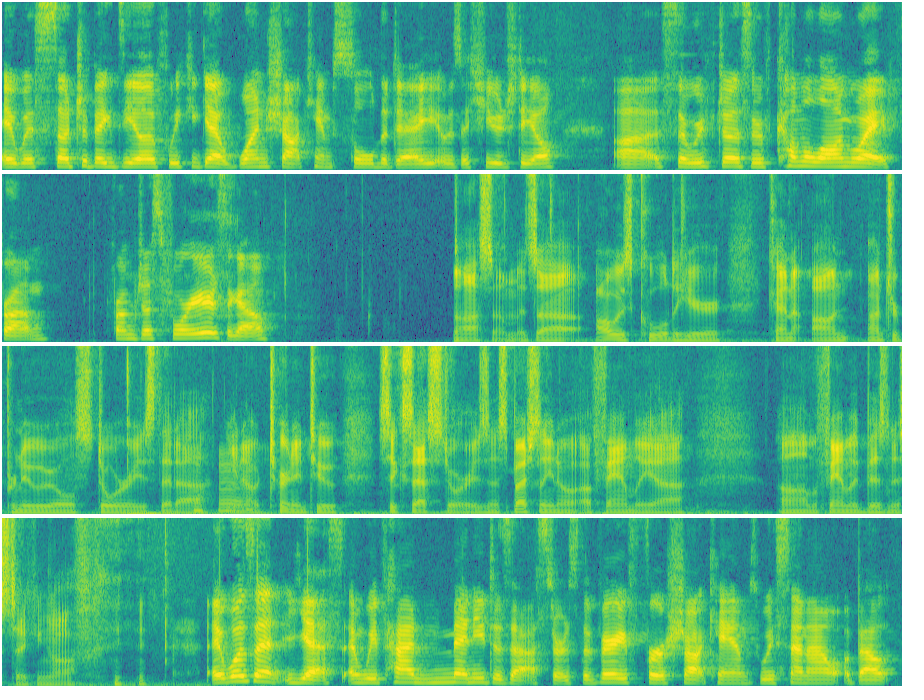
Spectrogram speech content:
It was such a big deal. If we could get one ShotKam sold a day, it was a huge deal. Uh, so we've just we've come a long way from from just four years ago. Awesome. It's uh, always cool to hear kind of on, entrepreneurial stories that uh, mm-hmm. you know turn into success stories, and especially you know a family uh, um, a family business taking off. it wasn't yes, and we've had many disasters. The very first ShotKams we sent out about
